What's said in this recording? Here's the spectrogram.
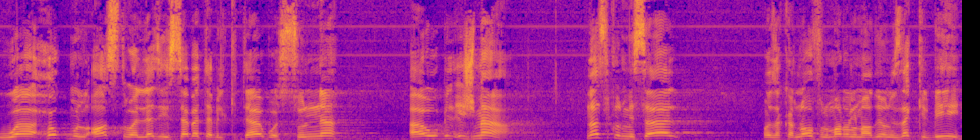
وحكم الأصل والذي ثبت بالكتاب والسنة أو بالإجماع. نذكر مثال وذكرناه في المرة الماضية ونذكر به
